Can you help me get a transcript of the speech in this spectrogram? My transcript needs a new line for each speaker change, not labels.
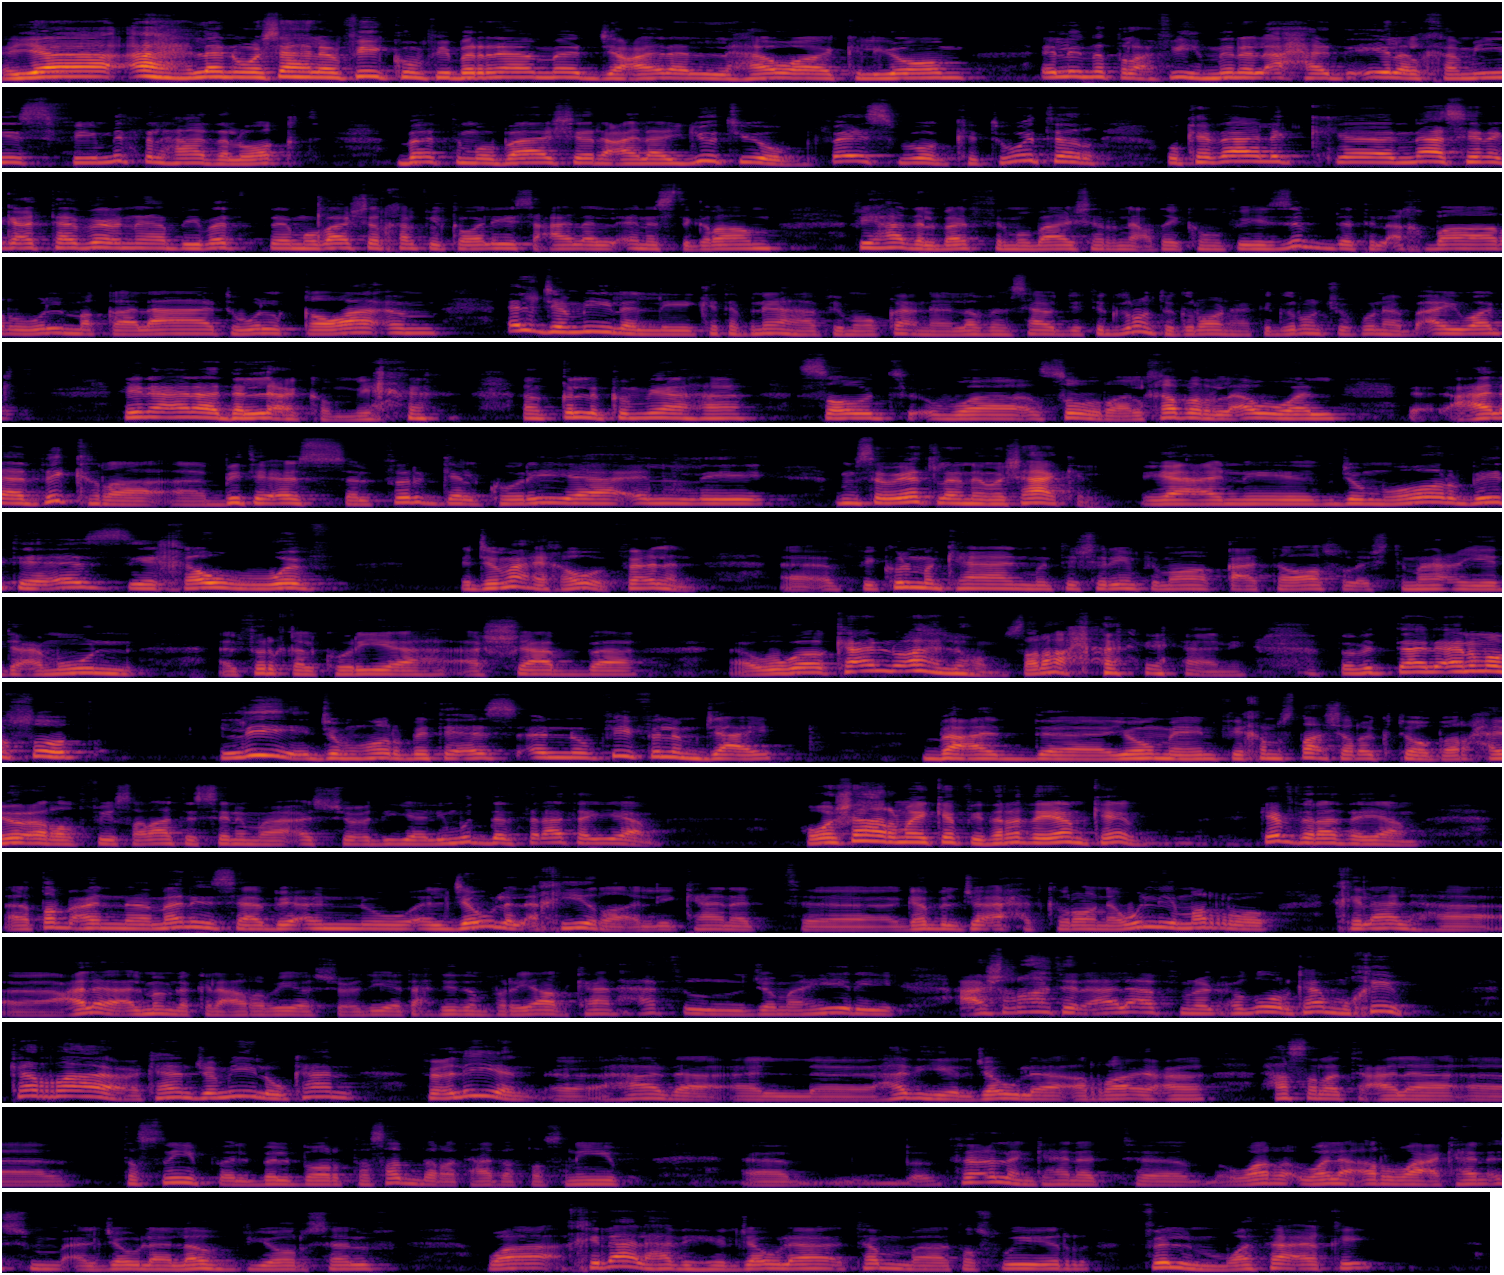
يا أهلا وسهلا فيكم في برنامج على الهوا كل يوم اللي نطلع فيه من الأحد إلى الخميس في مثل هذا الوقت بث مباشر على يوتيوب فيسبوك تويتر وكذلك الناس هنا قاعد تتابعنا ببث مباشر خلف الكواليس على الإنستغرام. في هذا البث المباشر نعطيكم فيه زبدة الأخبار والمقالات والقوائم الجميلة اللي كتبناها في موقعنا Lovin Saudi تقدرون تقرونها تقدرون تشوفونها بأي وقت. هنا أنا أدلعكم. أنقل لكم إياها صوت وصورة. الخبر الأول على ذكرى BTS الفرقة الكورية اللي مسويت لنا مشاكل. يعني جمهور BTS يخوف. يا جماعة يخوف فعلا. في كل مكان منتشرين في مواقع التواصل الاجتماعي يدعمون الفرقه الكورية الشابة وكأنه أهلهم صراحة يعني فبالتالي أنا مبسوط لجمهور BTS إنه في فيلم جاي بعد يومين في 15 أكتوبر حيعرض في صالات السينما السعودية لمدة ثلاثة أيام هو شهر ما يكفي ثلاثة أيام كيف؟ كيف ثلاثة أيام؟ طبعا ما ننسى بأنه الجولة الأخيرة اللي كانت قبل جائحة كورونا واللي مروا خلالها على المملكة العربية السعودية تحديدا في الرياض كان حفل جماهيري عشرات الآلاف من الحضور كان مخيف كان رائع كان جميل وكان فعليا هذا هذه الجولة الرائعة حصلت على تصنيف ال Billboard تصدرت هذا التصنيف فعلا كانت ولا أروع كان اسم الجولة Love Yourself وخلال هذه الجولة تم تصوير فيلم وثائقي.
